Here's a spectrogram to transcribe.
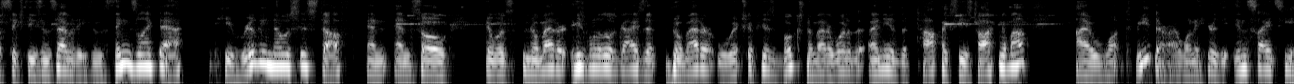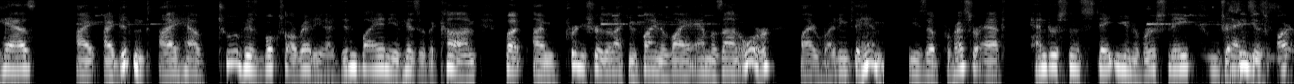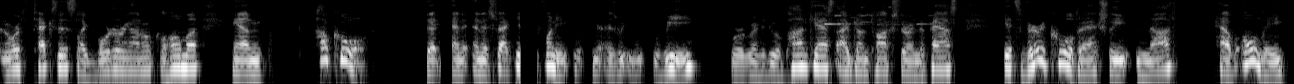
60s and 70s and things like that he really knows his stuff and and so it was no matter he's one of those guys that no matter which of his books no matter what of the, any of the topics he's talking about i want to be there i want to hear the insights he has I, I didn't. I have two of his books already, and I didn't buy any of his at the con, but I'm pretty sure that I can find them via Amazon or by writing to him. He's a professor at Henderson State University, which Texas. I think is far north Texas, like bordering on Oklahoma. And how cool that, and, and in fact, funny, as we, we were going to do a podcast, I've done talks there in the past. It's very cool to actually not have only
